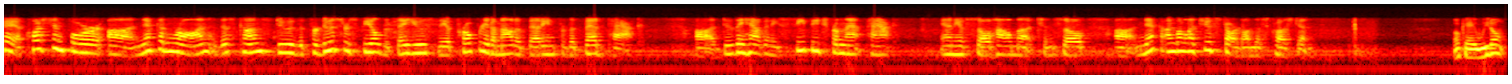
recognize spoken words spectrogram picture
Okay, a question for, uh, Nick and Ron. This comes, do the producers feel that they use the appropriate amount of bedding for the bed pack? Uh, do they have any seepage from that pack? And if so, how much? And so, uh, Nick, I'm gonna let you start on this question. Okay, we don't,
